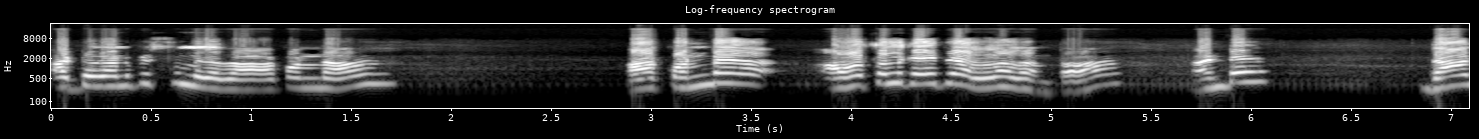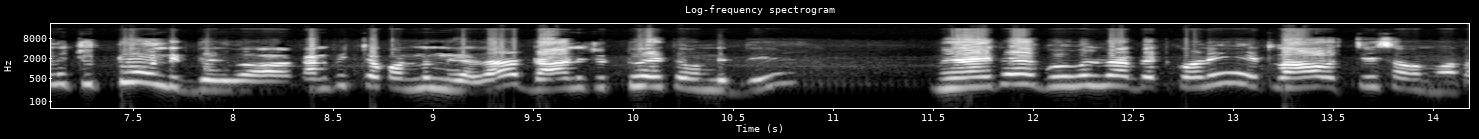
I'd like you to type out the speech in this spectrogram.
అటు కనిపిస్తుంది కదా ఆ కొండ. ఆ కొండ అవతలకైతే వెళ్ళాలంట. అంటే దాని చుట్టూ ఉండిద్ది ఇదిగో. కనిపించే కొండ ఉంది కదా. దాని చుట్టూ అయితే ఉండిద్ది. మేమైతే గూగుల్ మ్యాప్ పెట్టుకొని ఇట్లా వచ్చేసాం అనమాట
